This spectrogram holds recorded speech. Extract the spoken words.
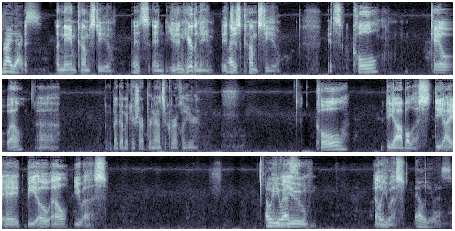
Bright Axe. A name comes to you. Oh. It's and you didn't hear the name. It Right. just comes to you. It's Kol, K O L. Uh, go back up, make sure I pronounce it correctly here. Kol Diabolus, D I A B O L U S. O U And S You, L U S. L U S.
